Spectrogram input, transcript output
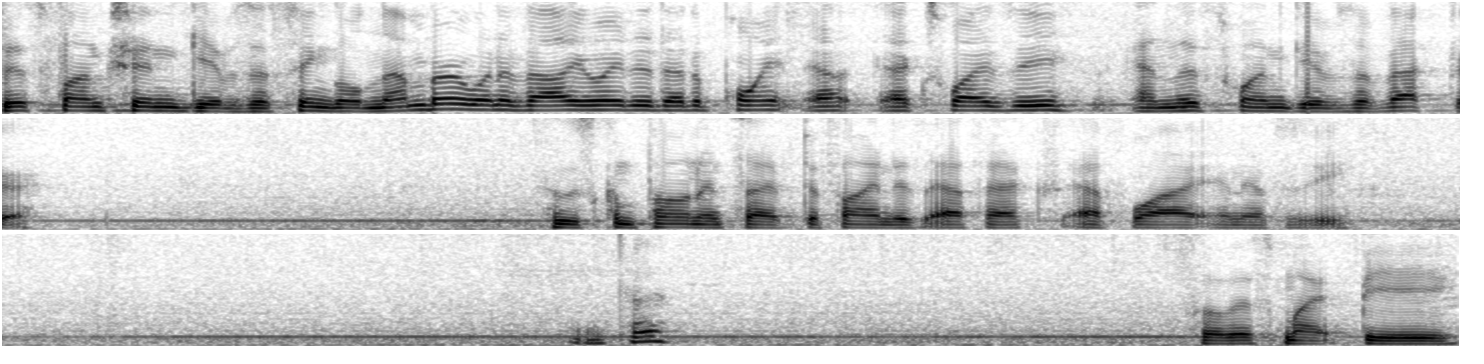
This function gives a single number when evaluated at a point x, y, z, and this one gives a vector whose components I've defined as fx, fy, and fz. Okay? So this might be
